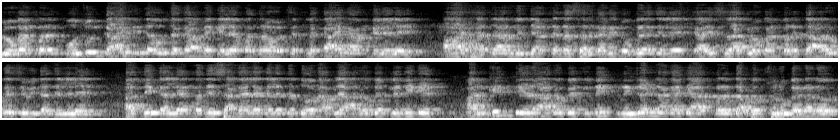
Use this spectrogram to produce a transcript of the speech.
लोकांपर्यंत पोहोचून काय जिजाऊचं काम आहे? गेल्या पंधरा वर्षातलं काय काम केलेलं आहे? आठ हजार विद्यार्थ्यांना सरकारी नोकऱ्या दिल्या आहेत. चाळीस लाख लोकांपर्यंत आरोग्य सुविधा दिलेल्या आहेत. अगदी कल्याणमध्ये सांगायला गेलं तर दोन आपले आरोग्य क्लिनिक आहेत. आणखीन तेरा आरोग्य क्लिनिक रिझल्ट लागायचे आजपर्यंत आपण सुरू करणार आहोत.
